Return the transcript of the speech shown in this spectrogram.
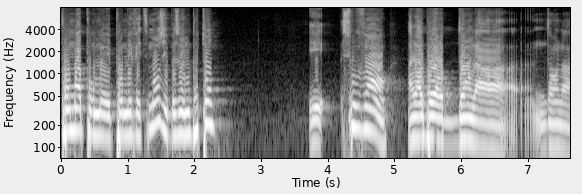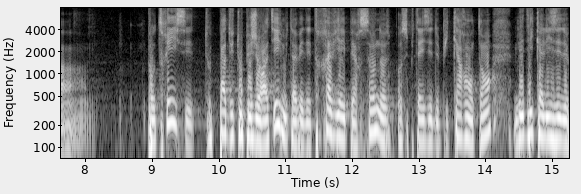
pour moi, pour mes, pour mes vêtements, j'ai besoin de boutons. Et souvent, à la bord, dans la, dans la poterie, c'est pas du tout péjoratif, mais tu avais des très vieilles personnes hospitalisées depuis 40 ans, médicalisées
